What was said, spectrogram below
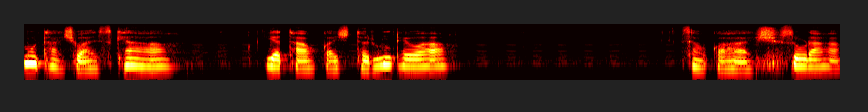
मोठा श्वास घ्या. यथावकाश धरून ठेवा. सावकाश सोडा.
